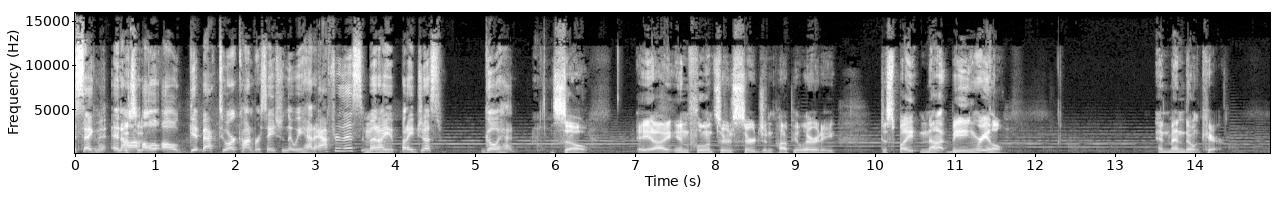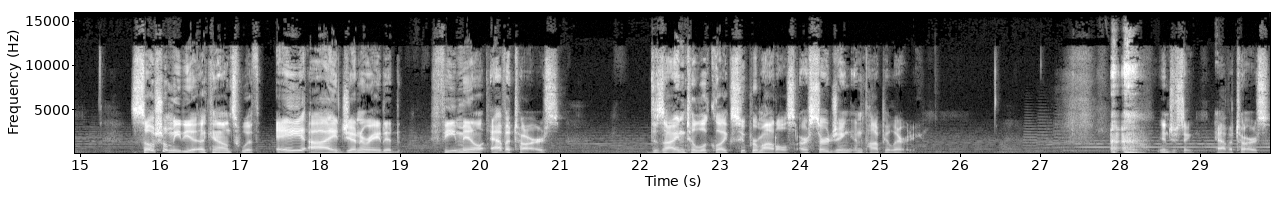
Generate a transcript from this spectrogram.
segment, and I'll, a- I'll I'll get back to our conversation that we had after this. But I Mm-hmm. but I just go ahead. So, AI influencers surge in popularity despite not being real. And men don't care. Social media accounts with AI generated female avatars designed to look like supermodels are surging in popularity. Interesting. Avatars,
